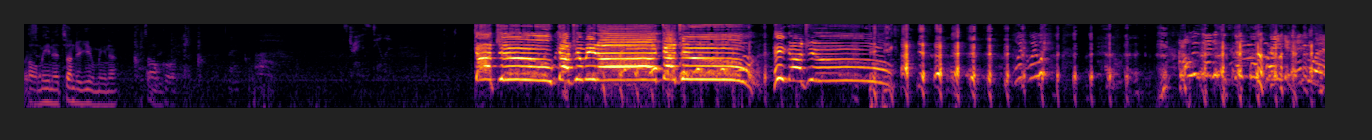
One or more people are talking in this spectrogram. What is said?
there. Oh, Mina, it's under you, Mina. It's under you. Oh, Got you! Got you, Mina! Got you! He got you! Wait, wait, wait. How is that a successful prank in any way?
